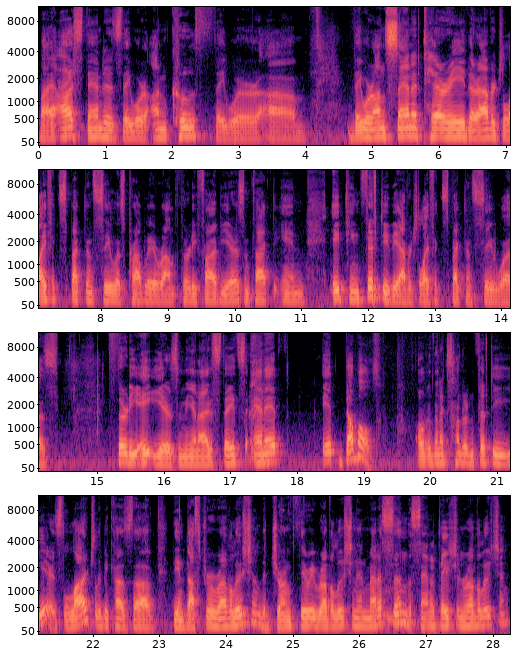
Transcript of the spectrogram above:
By our standards, they were uncouth, they were, um, they were unsanitary. Their average life expectancy was probably around 35 years. In fact, in 1850, the average life expectancy was 38 years in the United States, and it, it doubled over the next 150 years, largely because of the Industrial Revolution, the germ theory revolution in medicine, the sanitation revolution,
